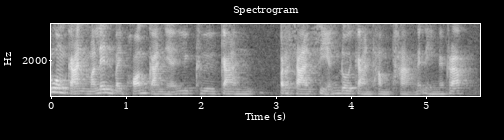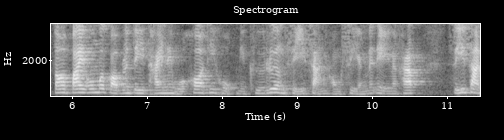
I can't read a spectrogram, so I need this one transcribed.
ร่วมกันมาเล่นไปพร้อมกันเนี่ยคือการประสานเสียงโดยการทำทางนั่นเองนะครับ ต่อไปองค์ประกอบดนตรีไทยในหัวข้อที่6เนี่ยคือเรื่องสีสันของเสียงนั่นเองนะครับ สีสัน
